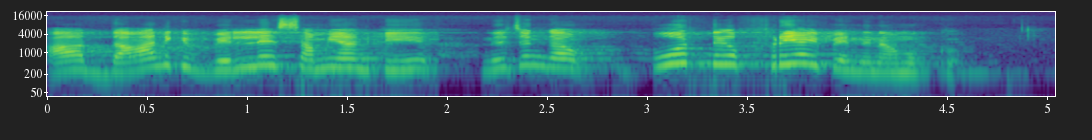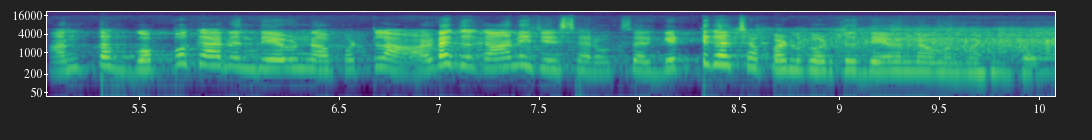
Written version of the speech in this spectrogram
ఆ దానికి వెళ్ళే సమయానికి నిజంగా పూర్తిగా ఫ్రీ అయిపోయింది నా ముక్కు. అంత గొప్ప కార్యం దేవుడు నా పట్ల అడగగానే చేశారు. ఒకసారి గట్టిగా చప్పట్లు కొడుతూ దేవుని నా మహిమపడు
